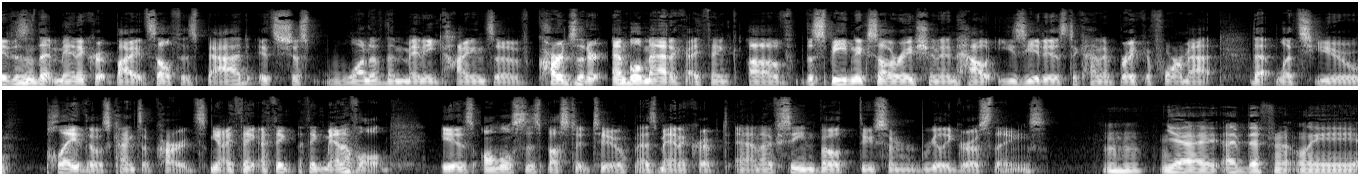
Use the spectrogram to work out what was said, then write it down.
it isn't that Mana Crypt by itself is bad. It's just one of the many kinds of cards that are emblematic, I think, of the speed and acceleration and how easy it is to kind of break a format that lets you play those kinds of cards. You know, I think I think I think Mana Vault is almost as busted too as Mana Crypt, and I've seen both do some really gross things. Mm-hmm. Yeah, I, have definitely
